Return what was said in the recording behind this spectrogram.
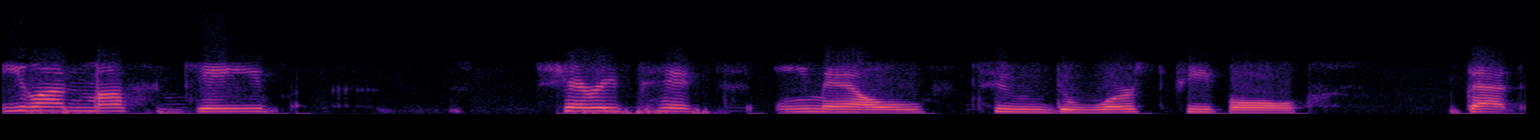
Elon Musk gave cherry picked emails to the worst people that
